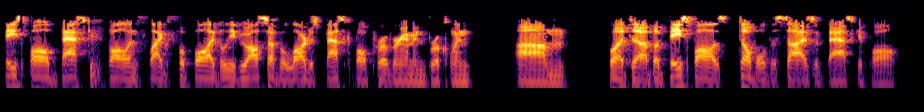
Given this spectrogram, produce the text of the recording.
baseball, basketball, and flag football. I believe we also have the largest basketball program in Brooklyn. Um, but uh, but baseball is double the size of basketball,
